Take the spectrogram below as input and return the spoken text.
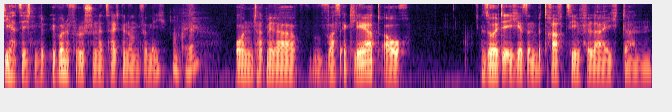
Die hat sich über eine Viertelstunde Zeit genommen für mich. Okay und hat mir da was erklärt. Auch sollte ich es in Betracht ziehen, vielleicht dann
